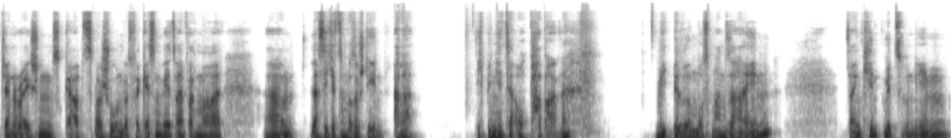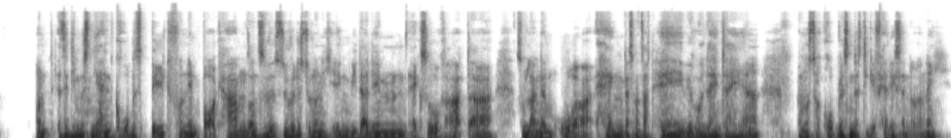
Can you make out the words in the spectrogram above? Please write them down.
Generations gab es zwar schon, das vergessen wir jetzt einfach mal. Ähm, lass ich jetzt nochmal so stehen. Aber ich bin jetzt ja auch Papa, ne? Wie irre muss man sein, sein Kind mitzunehmen? Und also die müssen ja ein grobes Bild von den Borg haben, sonst würdest, würdest du noch nicht irgendwie da dem Exorat da so lange im Ohr hängen, dass man sagt, hey, wir wollen da hinterher. Man muss doch grob wissen, dass die gefährlich sind, oder nicht?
